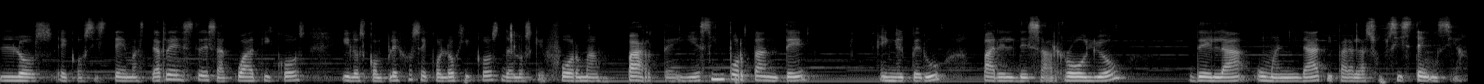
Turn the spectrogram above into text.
los ecosistemas terrestres, acuáticos y los complejos ecológicos de los que forman parte. Y es importante en el Perú para el desarrollo de la humanidad y para la subsistencia.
